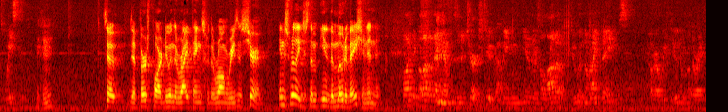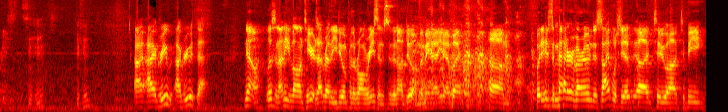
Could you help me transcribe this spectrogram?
it's wasted. Mm-hmm. So the first part, doing the right things for the wrong reasons, sure, and it's really just the you know the motivation, isn't it? Well, I think a lot of that happens in the church too. I mean, you know, there's a lot of doing the right things, but are we doing them for the right reasons? Mm-hmm. Mm-hmm. I, I agree. I agree with that. Now, listen. I need volunteers. I'd rather you do them for the wrong reasons than not do them. I mean, uh, you know, but um, but it's a matter of our own discipleship uh, to uh, to be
